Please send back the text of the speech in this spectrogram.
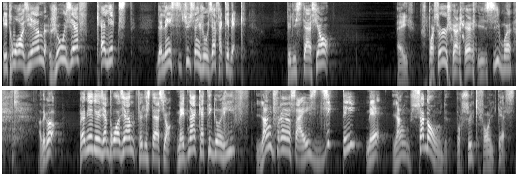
Et troisième, Joseph Calixte de l'Institut Saint-Joseph à Québec. Félicitations. Hey, je suis pas sûr que j'aurais réussi, moi. En tout cas, premier, deuxième, troisième, félicitations. Maintenant, catégorie langue française, dictée, mais langue seconde pour ceux qui font le test.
